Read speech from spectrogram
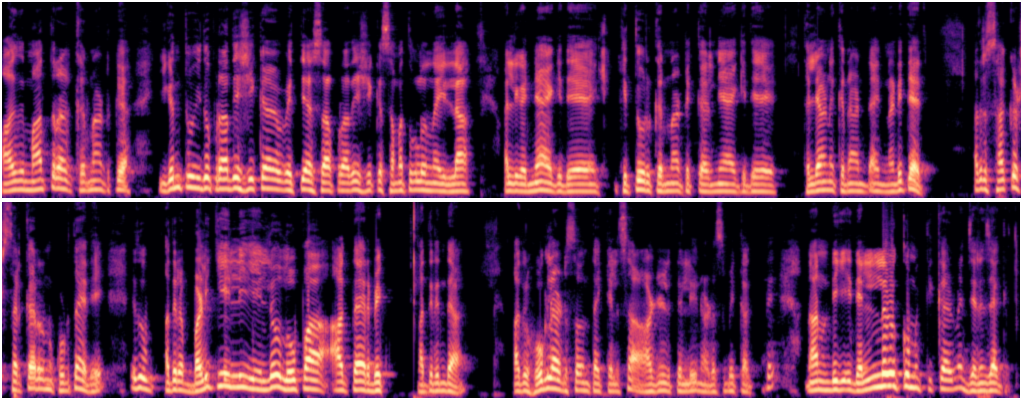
ಅದು ಮಾತ್ರ ಕರ್ನಾಟಕ, ಈಗಂತೂ ಇದು ಪ್ರಾದೇಶಿಕ ವ್ಯತ್ಯಾಸ, ಪ್ರಾದೇಶಿಕ ಸಮತೋಲನ ಇಲ್ಲ. ಅಲ್ಲಿಗೆ ಅನ್ಯಾಯ ಆಗಿದೆ, ಕಿತ್ತೂರು ಕರ್ನಾಟಕ ಅನ್ಯಾಯ ಆಗಿದೆ, ಕಲ್ಯಾಣ ಕರ್ನಾಟಕ ನಡೀತಾ ಇದೆ. ಆದರೆ ಸಾಕಷ್ಟು ಸರ್ಕಾರವನ್ನು ಕೊಡ್ತಾ ಇದೆ. ಇದು ಅದರ ಬಳಕೆಯಲ್ಲಿ ಎಲ್ಲೋ ಲೋಪ ಆಗ್ತಾ ಇರಬೇಕು. ಅದರಿಂದ ಅದು ಹೋಗಲಾಡಿಸೋವಂಥ ಕೆಲಸ ಆಡಳಿತದಲ್ಲಿ ನಡೆಸಬೇಕಾಗ್ತದೆ. ನಾನು ಇದೆಲ್ಲದಕ್ಕೂ ಮುಖ್ಯ ಕಾರಣ ಜನಜಾಗೃತಿ.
